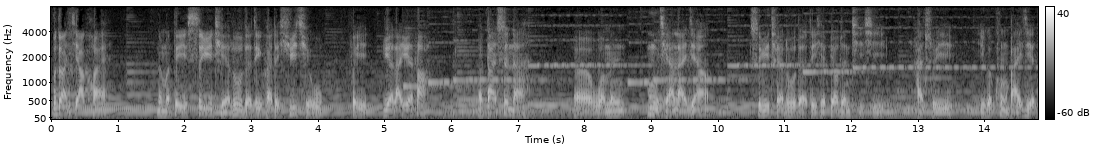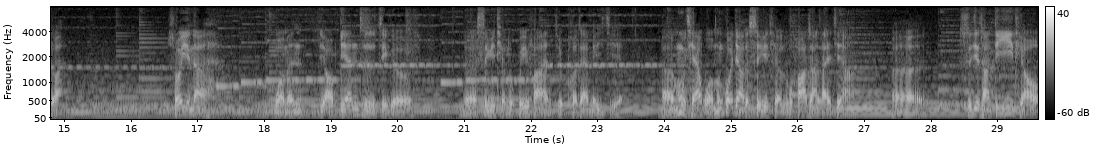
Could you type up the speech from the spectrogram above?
不断加快，那么对市域铁路的这块的需求会越来越大。呃，但是呢，呃，我们目前来讲，市域铁路的这些标准体系还处于一个空白阶段，所以呢，我们要编制这个呃市域铁路规范就迫在眉睫。呃，目前我们国家的市域铁路发展来讲，呃，实际上第一条，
